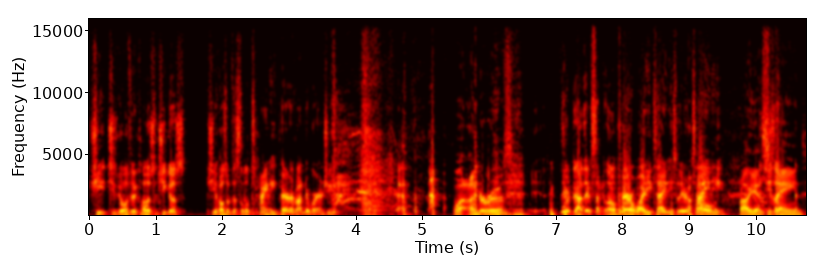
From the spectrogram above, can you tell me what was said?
she she's going through the clothes, and she goes. She holds up this little tiny pair of underwear, and she what underoos? they were, no, they were just like a little pair of whitey tighties, so they were tiny. probably got And she's stains.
